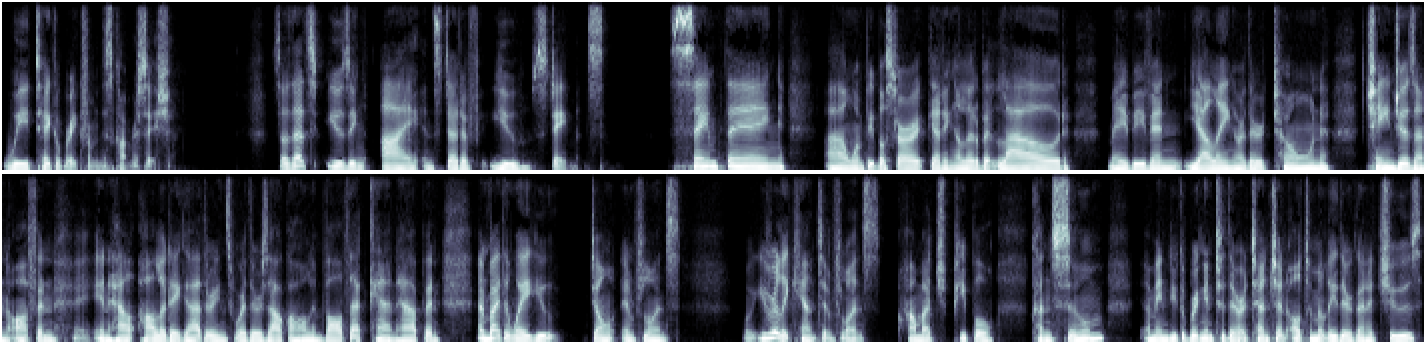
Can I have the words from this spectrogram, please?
we take a break from this conversation. So that's using I instead of you statements. Same thing uh, when people start getting a little bit loud, maybe even yelling or their tone changes. And often in ho- holiday gatherings where there's alcohol involved, that can happen. And by the way, you don't influence, well, you really can't influence how much people consume. I mean, you could bring it to their attention. Ultimately, they're going to choose.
